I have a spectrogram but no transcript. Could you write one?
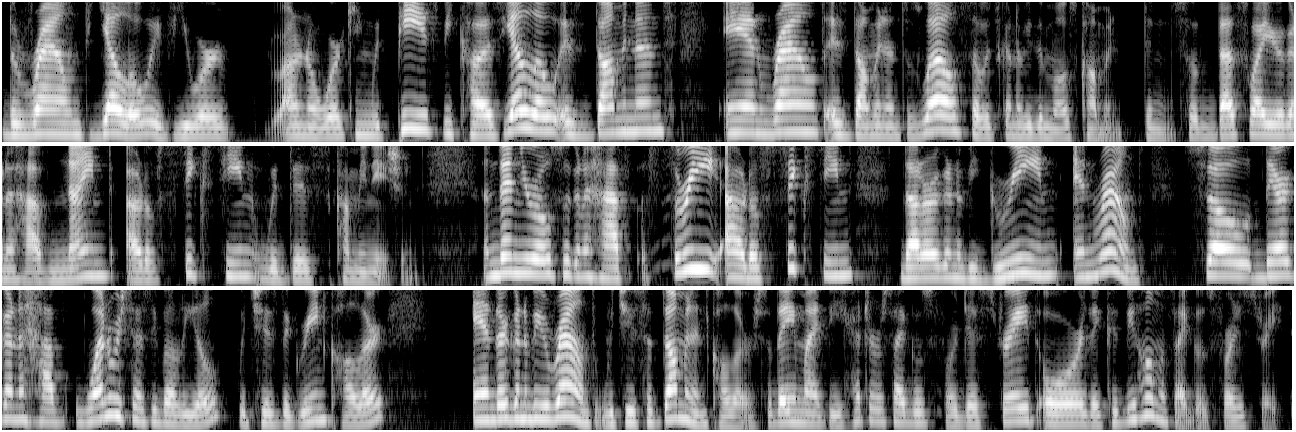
the round yellow if you were, I don't know, working with peas, because yellow is dominant and round is dominant as well so it's going to be the most common. Then so that's why you're going to have 9 out of 16 with this combination. And then you're also going to have 3 out of 16 that are going to be green and round. So they're going to have one recessive allele which is the green color and they're going to be round which is a dominant color. So they might be heterozygous for this trait or they could be homozygous for this trait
